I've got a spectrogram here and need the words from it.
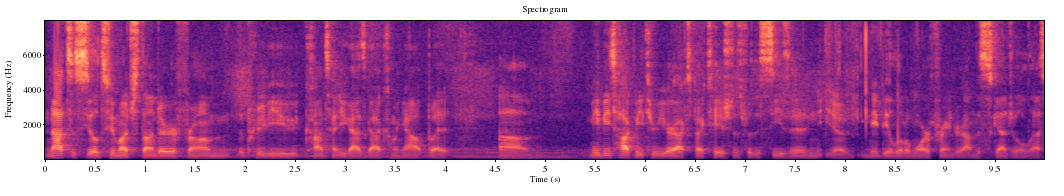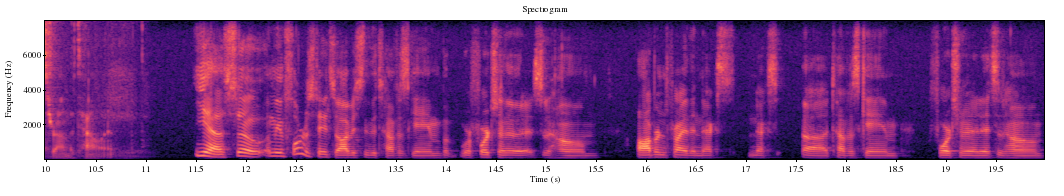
not to steal too much thunder from the preview content you guys got coming out, but um, maybe talk me through your expectations for the season. You know, maybe a little more framed around the schedule, less around the talent. Yeah. So I mean, Florida State's obviously the toughest game, but we're fortunate that it's at home. Auburn's probably the next next uh, toughest game. Fortunate it's at home.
